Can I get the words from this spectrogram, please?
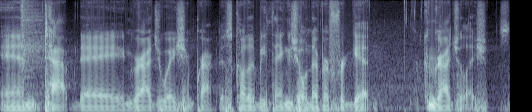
and Tap Day and graduation practice, because it'll be things you'll never forget. Congratulations.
